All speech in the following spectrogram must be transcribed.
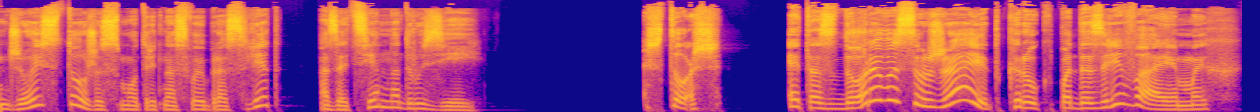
Джойс тоже смотрит на свой браслет, а затем на друзей. «Что ж, это здорово сужает круг подозреваемых».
